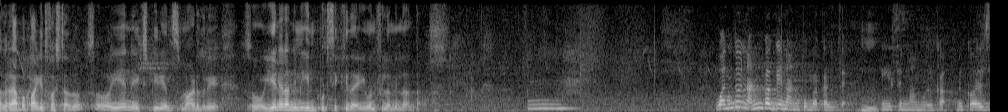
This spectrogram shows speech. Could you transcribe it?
ಅದು ರ್ಯಾಪ್ ಅಪ್ ಆಗಿದ್ದು ಫಸ್ಟ್ ಅದು. ಸೊ ಏನು ಎಕ್ಸ್ಪೀರಿಯನ್ಸ್ ಮಾಡಿದ್ರಿ? ಸೊ ಏನೆಲ್ಲ ನಿಮಗೆ ಇನ್ಪುಟ್ ಸಿಕ್ಕಿದೆ ಈ ಒಂದು ಫಿಲಮಿಂದ ಅಂತ? ಒಂದು ನನ್ನ ಬಗ್ಗೆ ನಾನು ತುಂಬ ಕಲಿತೆ ಈ ಸಿನಿಮಾ ಮೂಲಕ. ಬಿಕಾಸ್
